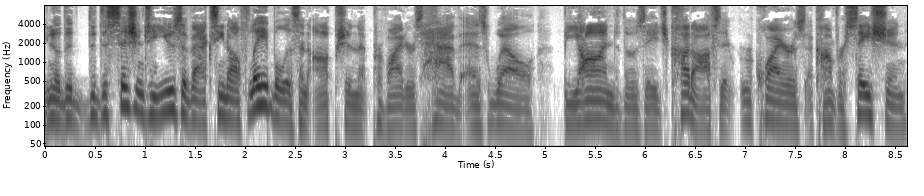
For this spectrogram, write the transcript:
you know, the, the decision to use a vaccine off label is an option that providers have as well beyond those age cutoffs. It requires a conversation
